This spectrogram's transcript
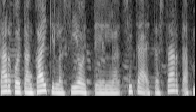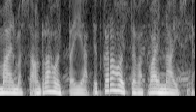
Tarkoitan kaikilla sijoittajilla sitä, että startup-maailmassa on rahoittajia, jotka rahoittavat vain naisia.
